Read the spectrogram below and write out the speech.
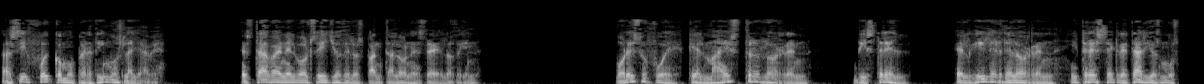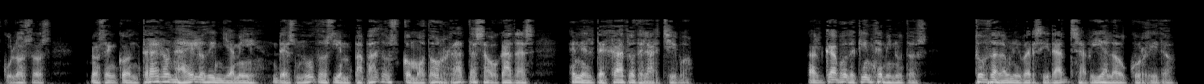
Así fue como perdimos la llave. Estaba en el bolsillo de los pantalones de Elodin. Por eso fue que el maestro Lorren, Distrel, el Giller de Lorren y tres secretarios musculosos nos encontraron a Elodin y a mí desnudos y empapados como dos ratas ahogadas en el tejado del archivo. Al cabo de quince minutos, toda la universidad sabía lo ocurrido.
